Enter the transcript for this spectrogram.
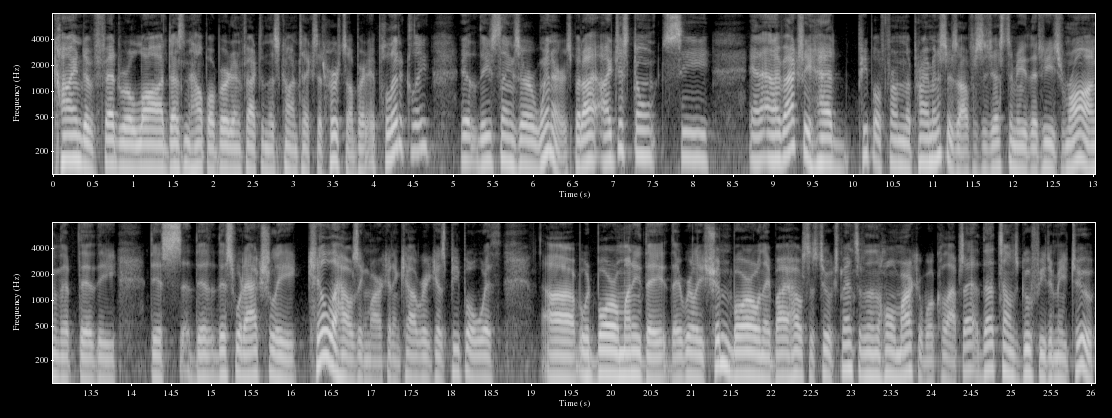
kind of federal law doesn't help Alberta. In fact, in this context, it hurts Alberta. It, politically, it, these things are winners. But I, I just don't see and, and I've actually had people from the prime minister's office suggest to me that he's wrong that the the this the, this would actually kill the housing market in Calgary because people with uh, would borrow money they, they really shouldn't borrow and they buy a house that's too expensive, then the whole market will collapse. That, that sounds goofy to me, too.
